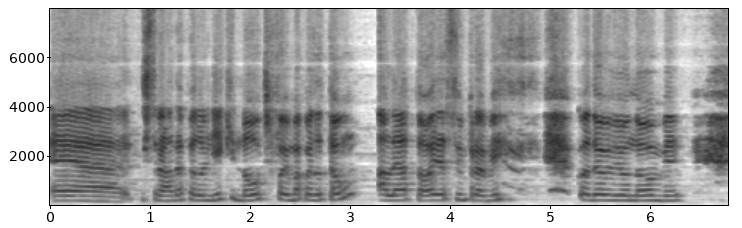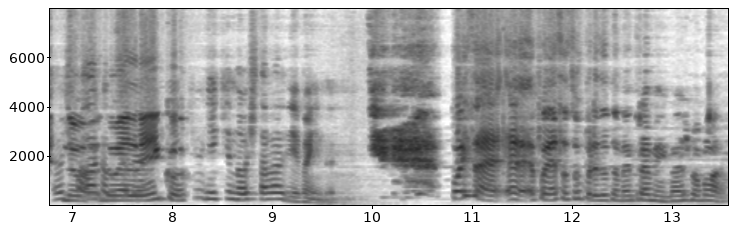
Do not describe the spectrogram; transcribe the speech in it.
é, estrelada pelo Nick Note. Foi uma coisa tão aleatória assim pra mim quando eu vi o nome no, no elenco. Que o Nick Note estava vivo ainda. Pois é, é, foi essa surpresa também pra mim, mas vamos lá.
